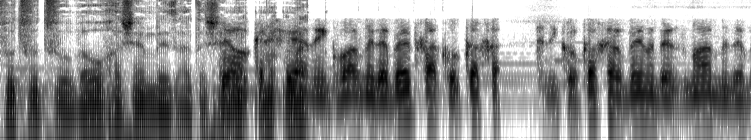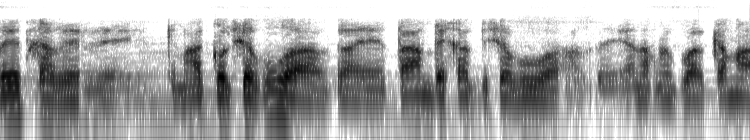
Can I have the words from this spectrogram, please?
טפו טפו טפו, ברוך השם בעזרת השם. זהו, קשה, אני כבר מדבר איתך כל כך, אני כל כך הרבה מדי זמן מדבר איתך, וכמעט כל שבוע, פעם באחד בשבוע, ואנחנו כבר כמה,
